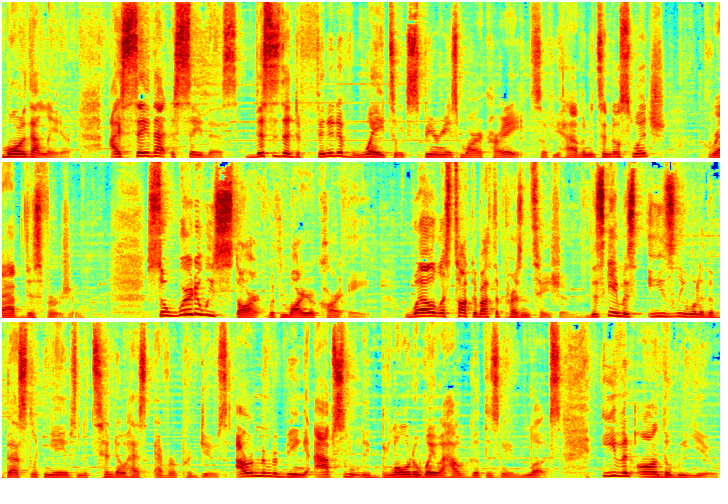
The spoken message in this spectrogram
More of that later. I say that to say this. This is the definitive way to experience Mario Kart 8, so if you have a Nintendo Switch, grab this version. So where do we start with Mario Kart 8? Well, let's talk about the presentation. This game is easily one of the best looking games Nintendo has ever produced. I remember being absolutely blown away with how good this game looks, even on the Wii U.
